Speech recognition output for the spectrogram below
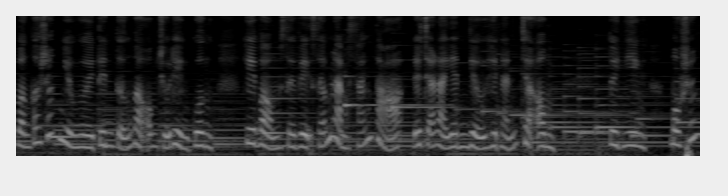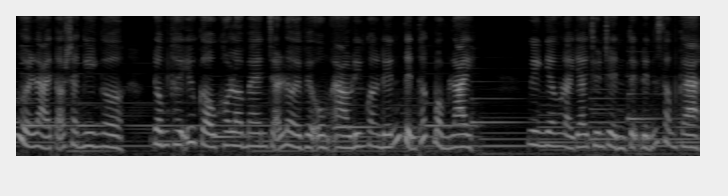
Vẫn có rất nhiều người tin tưởng vào ông chủ Điền Quân, hy vọng sự việc sớm làm sáng tỏ để trả lại danh dự hình ảnh cho ông. Tuy nhiên, một số người lại tỏ ra nghi ngờ, đồng thời yêu cầu Coleman trả lời về ồn ào liên quan đến tỉnh thất bồng lai. Nguyên nhân là do chương trình Tuyệt đỉnh song ca,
